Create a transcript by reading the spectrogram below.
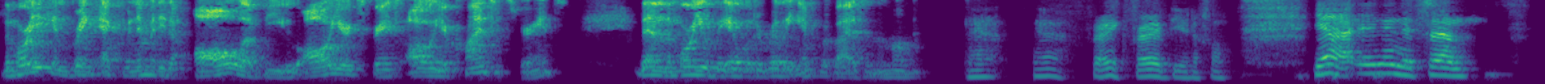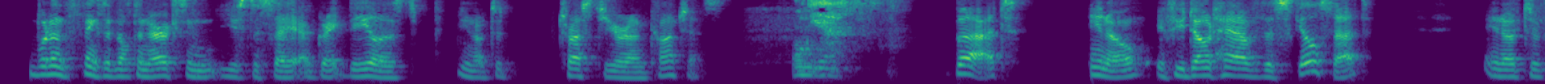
the more you can bring equanimity to all of you, all your experience, all your clients' experience, then the more you'll be able to really improvise in the moment. Yeah, yeah, very, very beautiful. Yeah, and, and it's um one of the things that Milton Erickson used to say a great deal is you know to trust your unconscious. Oh, yes. But, you know, if you don't have the skill set, you know, to,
